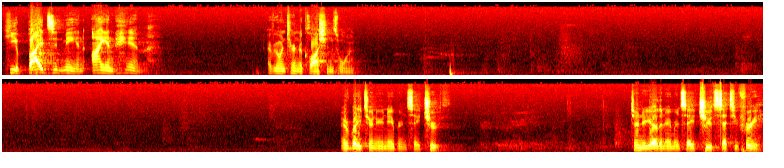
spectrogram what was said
He abides in me and I in him. Everyone turn to Colossians 1. Everybody turn to your neighbor and say, Truth. Turn to your other neighbor and say, Truth sets you free.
